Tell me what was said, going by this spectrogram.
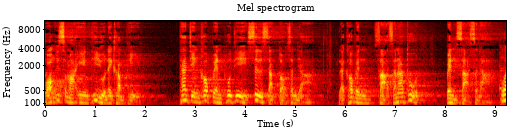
ของอิสมาอินที่อยู่ในคำพีแท้จริงเขาเป็นผู้ที่ซื่อสัตย์ต่อสัญญา และเขาเป็นศาสนาทูตเป็นศาสดา แล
